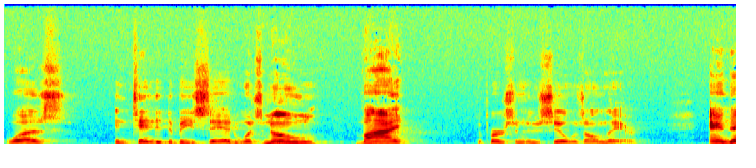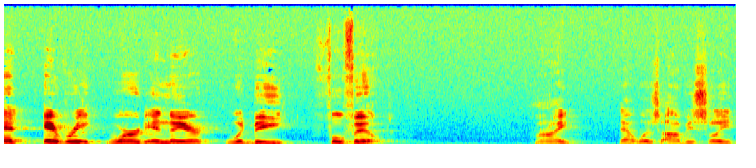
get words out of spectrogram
was intended to be said, was known by the person whose seal was on there, and that every word in there would be fulfilled. Right? That was obviously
